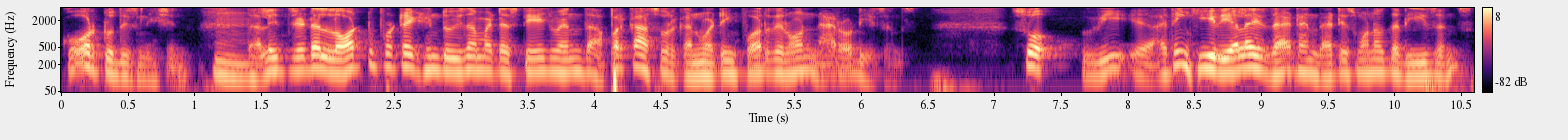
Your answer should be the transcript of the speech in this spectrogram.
core to this nation. Hmm. Dalits did a lot to protect Hinduism at a stage when the upper castes were converting for their own narrow reasons. So we, I think he realized that, and that is one of the reasons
